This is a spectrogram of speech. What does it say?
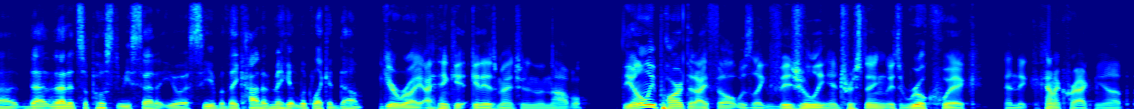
uh, that that it's supposed to be set at USC, but they kind of make it look like a dump. You're right. I think it, it is mentioned in the novel. The only part that I felt was like visually interesting, it's real quick and it kind of cracked me up.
